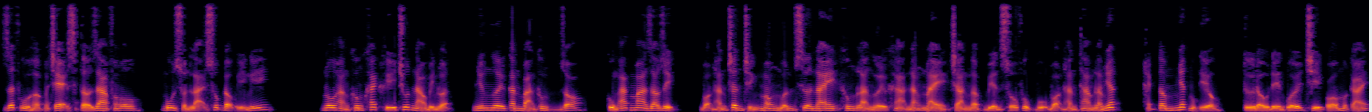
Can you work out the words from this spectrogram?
Rất phù hợp với trẻ sờ ra phong ô, ngu xuẩn lại xúc động ý nghĩ. Nô hàng không khách khí chút nào bình luận, nhưng ngươi căn bản không rõ, cùng ác ma giao dịch, bọn hắn chân chính mong muốn xưa nay không là người khả năng này tràn ngập biến số phục vụ bọn hắn tham lam nhất, hạch tâm nhất mục tiêu, từ đầu đến cuối chỉ có một cái,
